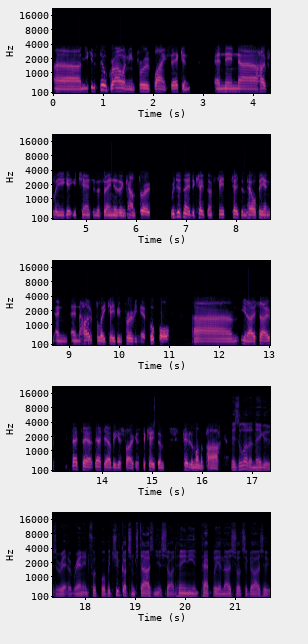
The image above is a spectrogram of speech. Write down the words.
Um, you can still grow and improve playing second, and then uh, hopefully you get your chance in the seniors and come through. We just need to keep them fit, keep them healthy, and, and, and hopefully keep improving their football. Um, you know, so that's our that's our biggest focus to keep them keep them on the park. There's a lot of negatives around in football, but you've got some stars in your side, Heeney and Papley and those sorts of guys who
